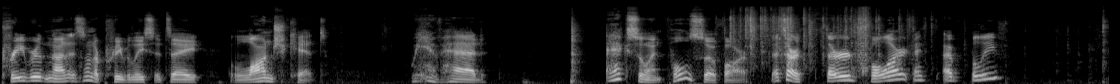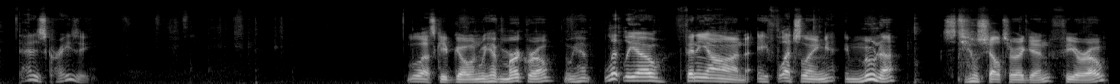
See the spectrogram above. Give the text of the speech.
pre not it's not a pre-release, it's a launch kit. We have had excellent pulls so far. That's our third full art, I, I believe. That is crazy. Let's keep going. We have Murkrow, we have Litleo, Finneon, a Fletchling, a Munna, Steel Shelter again, Fearow,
